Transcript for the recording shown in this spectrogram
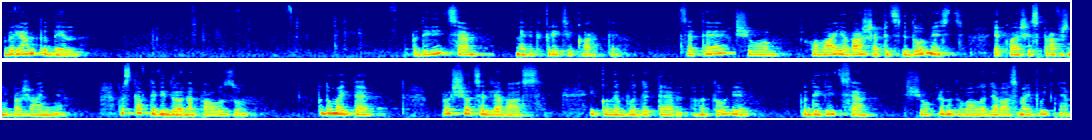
Варіант 1. Подивіться на відкриті карти. Це те, що ховає ваша підсвідомість як ваші справжні бажання. Поставте відео на паузу. Подумайте, про що це для вас. І коли будете готові, подивіться, що приготувало для вас майбутнє.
